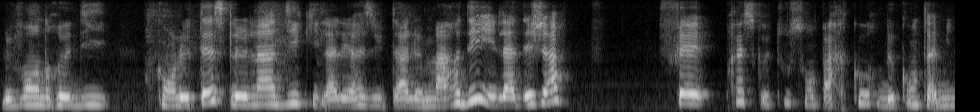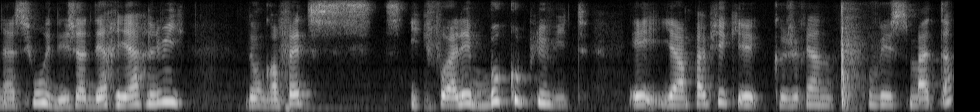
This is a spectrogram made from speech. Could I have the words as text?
le vendredi, qu'on le teste le lundi, qu'il a les résultats le mardi, il a déjà fait presque tout son parcours de contamination est déjà derrière lui. Donc en fait, il faut aller beaucoup plus vite. Et il y a un papier que je viens de trouver ce matin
